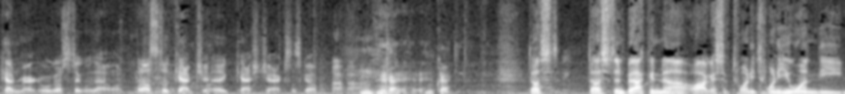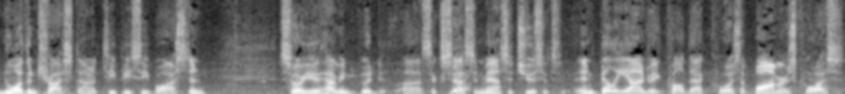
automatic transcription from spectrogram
Captain America. We're gonna stick with that one, but I'll still cap che- uh, cash checks. Let's go. okay. Okay. Dust, Dustin, back in uh, August of 2020, you won the Northern Trust down at TPC Boston. So you're having good uh, success in Massachusetts. And Billy Andrade called that course a bomber's course.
